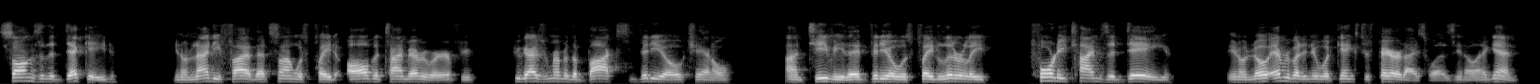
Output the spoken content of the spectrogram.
songs of the decade. You know, '95 that song was played all the time everywhere. If you if you guys remember the Box Video channel on TV, that video was played literally 40 times a day. You know, no everybody knew what Gangsta's Paradise" was. You know, and again,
